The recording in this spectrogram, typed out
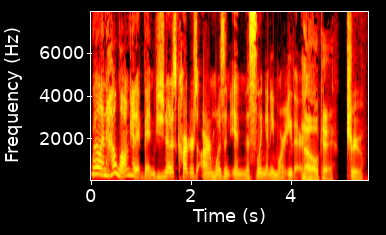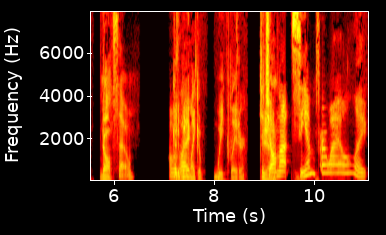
Well, and how long had it been? Because you notice Carter's arm wasn't in the sling anymore either. Oh, okay. True, No, So could have been like, like a week later. did Yeah. y'all not see him for a while? Like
